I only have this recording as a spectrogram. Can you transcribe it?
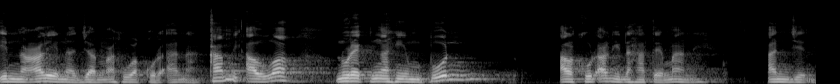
Inna alaina jamah wa qur'ana. Kami Allah nurek ngahimpun Al-Quran dina hate maneh. Anjin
